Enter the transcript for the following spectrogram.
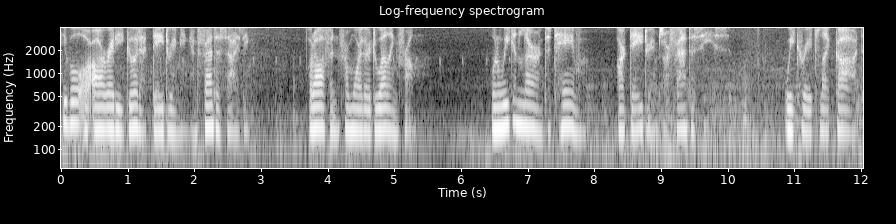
People are already good at daydreaming and fantasizing, but often from where they're dwelling from. When we can learn to tame our daydreams our fantasies, we create like God,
